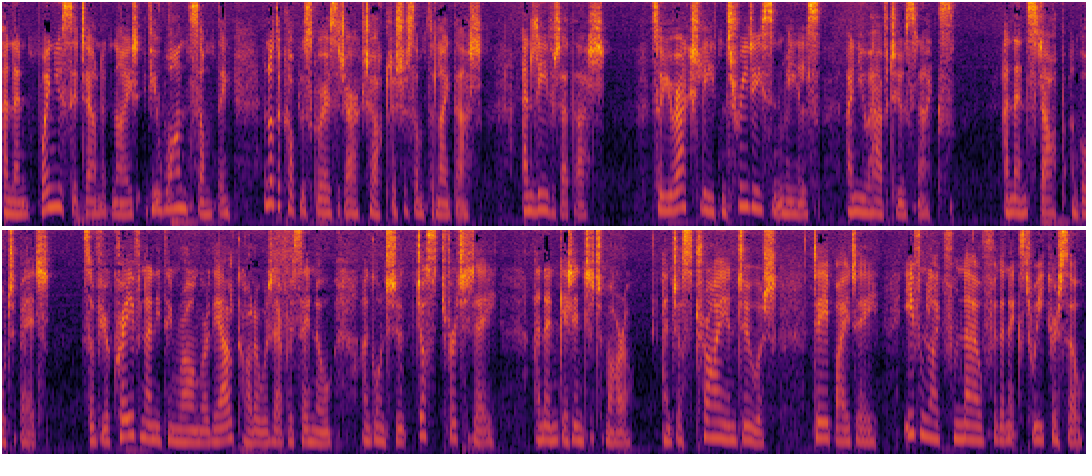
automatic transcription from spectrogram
And then when you sit down at night, if you want something, another couple of squares of dark chocolate or something like that and leave it at that. So you're actually eating three decent meals and you have two snacks and then stop and go to bed. So if you're craving anything wrong or the alcohol or whatever, say no, I'm going to do it just for today and then get into tomorrow and just try and do it day by day. Even like from now for the next week or so,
